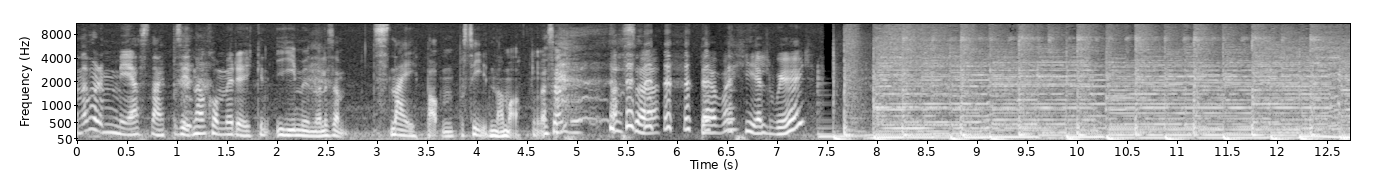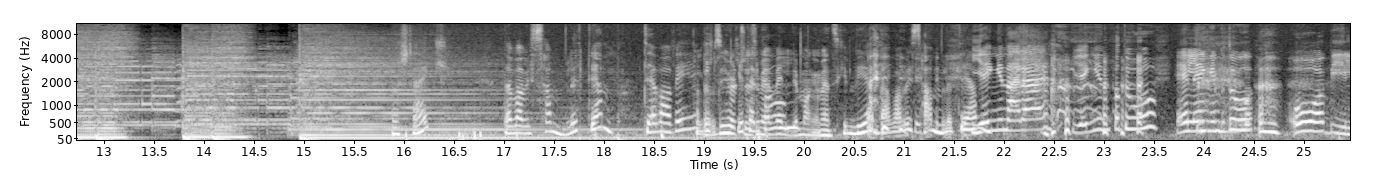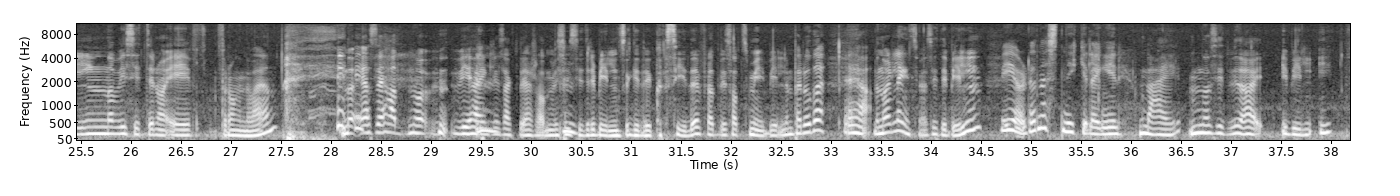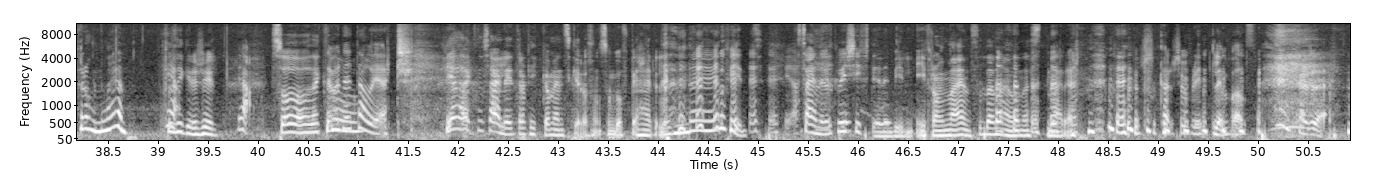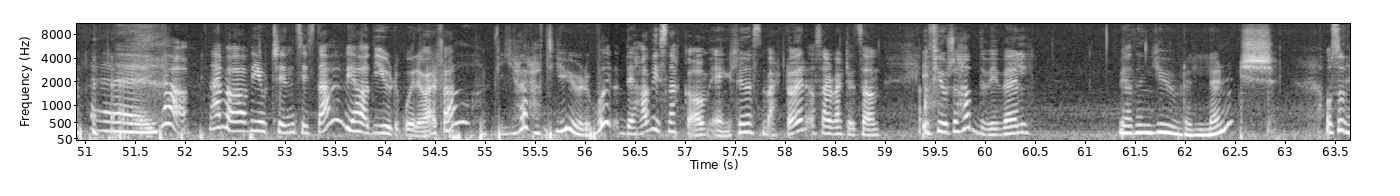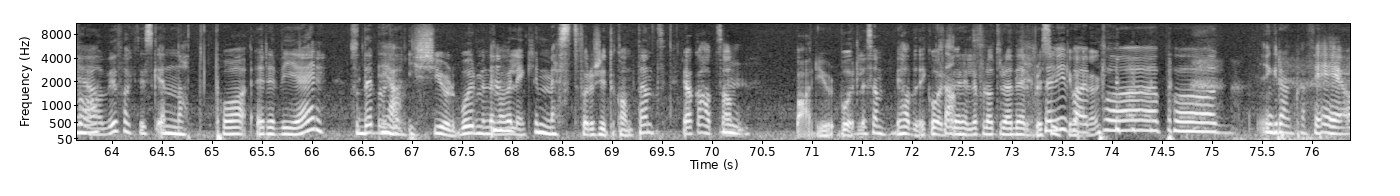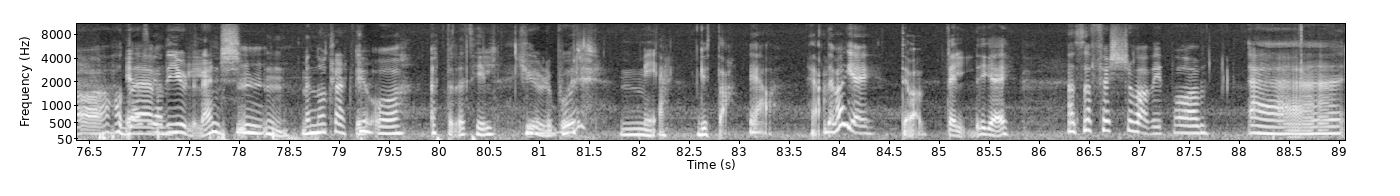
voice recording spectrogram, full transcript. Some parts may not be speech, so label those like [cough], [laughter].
ene var det med sneip på siden. Han kom med røyken i munnen og liksom sneipa den på siden av maten, liksom. Altså, det var helt weird. Hashtag. Da var vi samlet igjen. Det var vi. Det hørtes ut som vi er veldig mange mennesker. Vi, da var vi samlet igjen. Gjengen er her. [laughs] Gjengen på to. Hele gjengen på to. Og bilen, når vi sitter nå i Frognerveien. [laughs] Nå, altså hadde, nå, vi har egentlig sagt vi er sånn, Hvis vi sitter i bilen, så gidder vi ikke å si det, for at vi satt så mye i bilen en periode. Ja. Men nå er det lenge siden vi har sittet i bilen. Vi gjør det nesten ikke lenger. Nei, men nå sitter vi da i bilen i Frognerveien. For Ja. sikkerhets skyld. Ja. Så det Det var noe, detaljert. ja, det er ikke noe særlig trafikk og mennesker og sånn som går forbi her heller. Men det går [laughs] fint. Seinere skal vi skifte inn i bilen i Frognerveien, så den er jo nesten nære. [laughs] Kanskje flytte litt på oss. Kanskje det. Uh, ja. Nei, hva har vi gjort siden sist, da? Vi har hatt julebord, i hvert fall. Vi har hatt julebord. Det har vi snakka om egentlig nesten hvert år. Og så har det vært litt sånn I fjor så hadde vi vel Vi hadde en julelunsj. Og så var Ja. vi faktisk en natt på Revier. Så det ble Ja. ikke julebord, men det var vel egentlig mest for å skyte content. Vi har ikke hatt sånn Mm. bare julebord, liksom. Vi hadde det ikke året før heller, for da tror jeg dere ble Men vi syke var hver jo gang. på, på Grand Café og hadde, Ja, så vi hadde julelunsj. Mm. Mm. Men nå klarte vi å uppe det til julebord med gutta. Ja. Ja. Det var gøy. Det var veldig gøy. Altså, først så var vi på eh,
